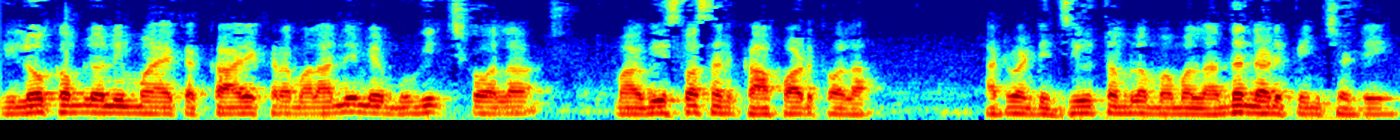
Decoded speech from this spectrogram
ఈ లోకంలోని మా యొక్క కార్యక్రమాలన్నీ మేము ముగించుకోవాలా? మా విశ్వాసాన్ని కాపాడుకోవాలా? అటువంటి జీవితంలో మమ్మల్ని అందరు నడిపించండి.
